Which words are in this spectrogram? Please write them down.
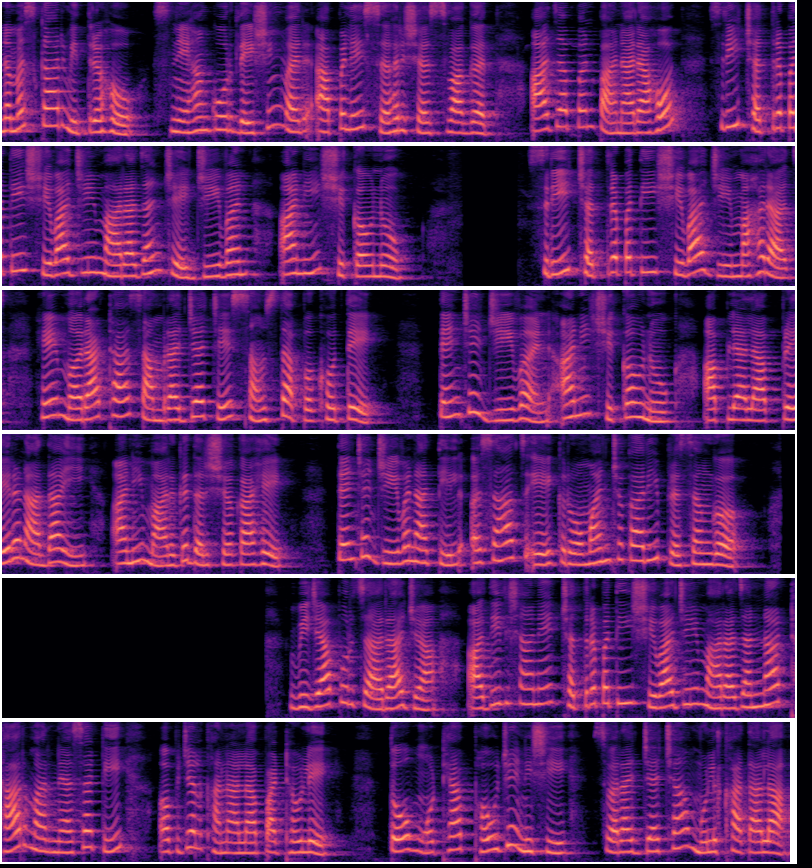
नमस्कार मित्र हो स्नेहांकूर देशिंगवर आपले सहर्ष स्वागत. आज आपण पाहणार आहोत श्री छत्रपती शिवाजी महाराजांचे जीवन आणि शिकवणूक. श्री छत्रपती शिवाजी महाराज हे मराठा साम्राज्याचे संस्थापक होते. त्यांचे जीवन आणि शिकवणूक आपल्याला प्रेरणादायी आणि मार्गदर्शक आहे. त्यांच्या जीवनातील असाच एक रोमांचकारी प्रसंग. विजापूरचा राजा आदिलशाने छत्रपती शिवाजी महाराजांना ठार मारण्यासाठी अफजलखानाला पाठवले. तो मोठ्या फौजेनिशी स्वराज्याच्या मुलखात आला.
